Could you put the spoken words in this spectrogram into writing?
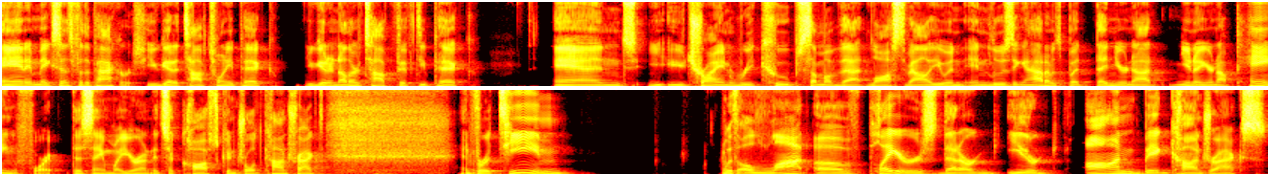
And it makes sense for the Packers. You get a top 20 pick, you get another top 50 pick, and you, you try and recoup some of that lost value in, in losing Adams, but then you're not, you know, you're not paying for it the same way. You're on it's a cost controlled contract. And for a team with a lot of players that are either on big contracts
